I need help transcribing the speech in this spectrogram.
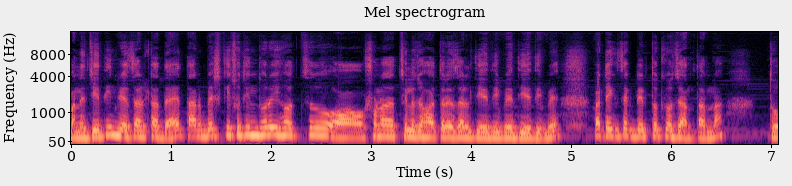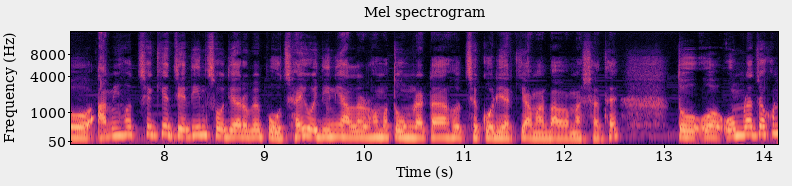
মানে যেদিন রেজাল্টটা দেয়, তার বেশ কিছুদিন ধরেই হচ্ছে শোনা যাচ্ছিল যে হয়তো রেজাল্ট দিয়ে দিবে দিয়ে দিবে বাট এক্স্যাক্ট ডেট তো কেউ জানতাম না। তো আমি হচ্ছে গিয়ে যেদিন সৌদি আরবে পৌঁছাই, ওই দিনই আল্লাহ রহমত উমরাটা হচ্ছে করি আর কি আমার বাবা মার সাথে। তো উমরা যখন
